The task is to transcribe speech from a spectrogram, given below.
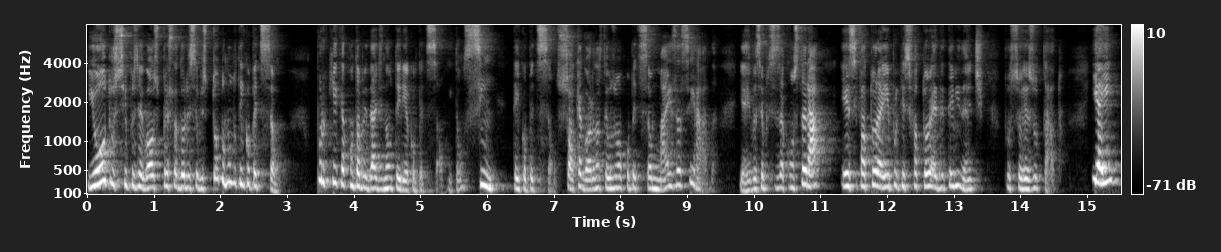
e outros tipos de negócios, prestadores de serviço. Todo mundo tem competição. Por que, que a contabilidade não teria competição? Então, sim, tem competição. Só que agora nós temos uma competição mais acirrada. E aí você precisa considerar esse fator aí, porque esse fator é determinante para o seu resultado. E aí,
